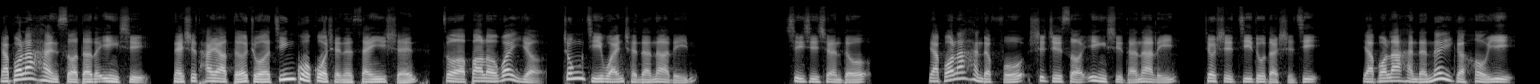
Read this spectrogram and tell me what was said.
亚伯拉罕所得的应许。乃是他要得着经过过程的三一神，做包罗万有、终极完成的那灵。信息选读：亚伯拉罕的福是指所应许的那灵，就是基督的实际。亚伯拉罕的那一个后裔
